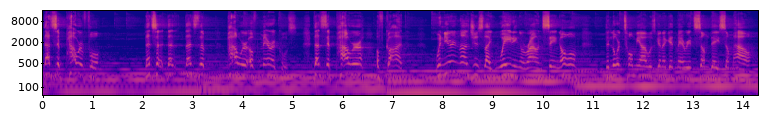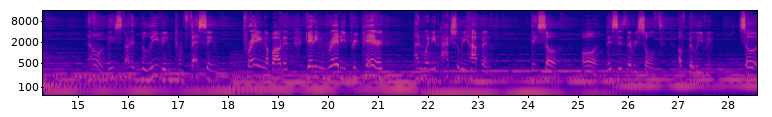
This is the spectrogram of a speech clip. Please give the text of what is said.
that's a powerful, that's a that, that's the power of miracles. That's the power of God when you're not just like waiting around saying, Oh, the Lord told me I was gonna get married someday, somehow. No, they started believing, confessing, praying about it, getting ready, prepared, And when it actually happened, they saw, oh, this is the result of believing. So,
